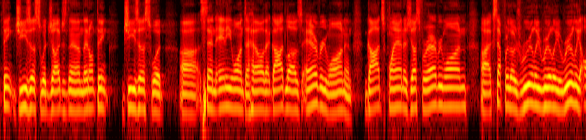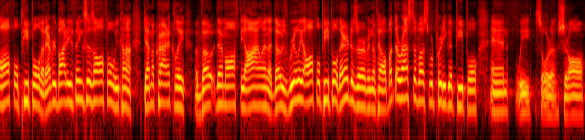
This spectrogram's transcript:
think Jesus would judge them. They don't think Jesus would uh, send anyone to hell, that God loves everyone, and God's plan is just for everyone, uh, except for those really, really, really awful people that everybody thinks is awful. We kind of democratically vote them off the island, that those really awful people, they're deserving of hell. But the rest of us, we're pretty good people, and we sort of should all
